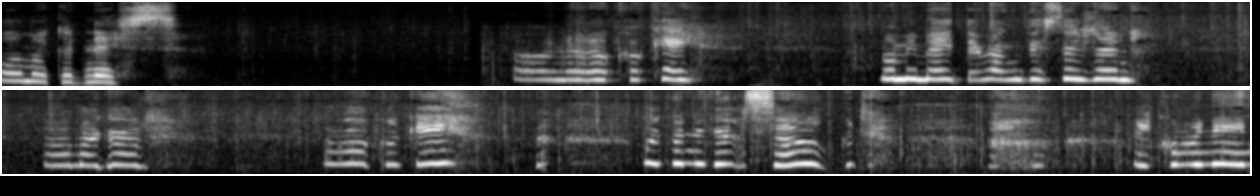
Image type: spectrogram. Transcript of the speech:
Oh my goodness. Oh no, Cookie. Mummy made the wrong decision. Oh my god. Oh, Cookie. We're to get soaked. Are you coming in?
